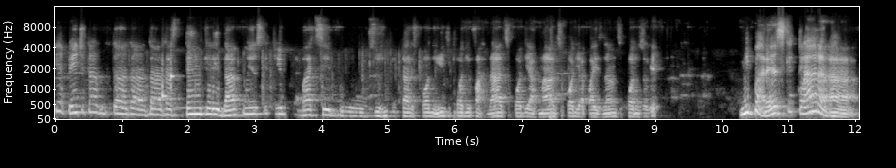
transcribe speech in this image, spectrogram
de repente está tá, tá, tá, tá, tendo que lidar com esse tipo de debate se, se os militares podem ir, se pode ir fardados, se pode ir armados, se pode ir apaisando, se pode não sei o quê. Me parece que é clara a,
